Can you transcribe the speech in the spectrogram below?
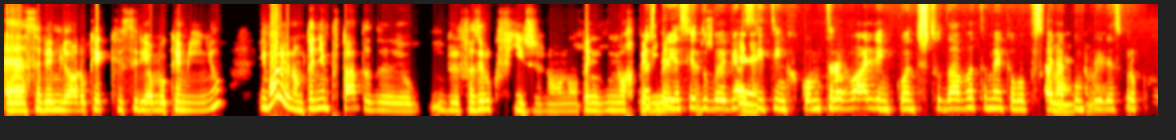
a saber melhor o que é que seria o meu caminho. Embora eu não me tenha importado de, de fazer o que fiz, não, não tenho nenhum arrependimento. A experiência do babysitting é. como trabalho enquanto estudava também acabou por se também, calhar cumprir também. esse propósito.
